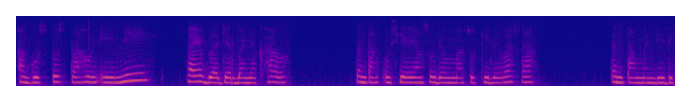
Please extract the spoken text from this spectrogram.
Agustus tahun ini saya belajar banyak hal tentang usia yang sudah memasuki dewasa, tentang mendidik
